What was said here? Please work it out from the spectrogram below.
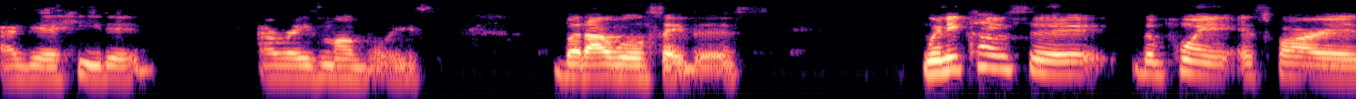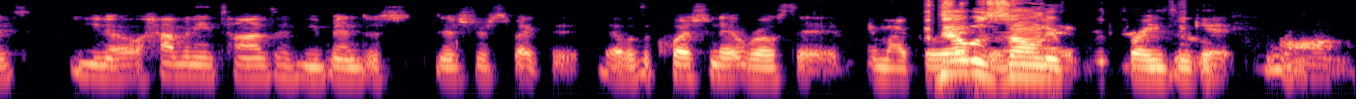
I get heated. I raise my voice. But I will say this. When it comes to the point as far as you know, how many times have you been dis- disrespected? That was a question that Rose said. Am I correct? That was only phrasing it wrong.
